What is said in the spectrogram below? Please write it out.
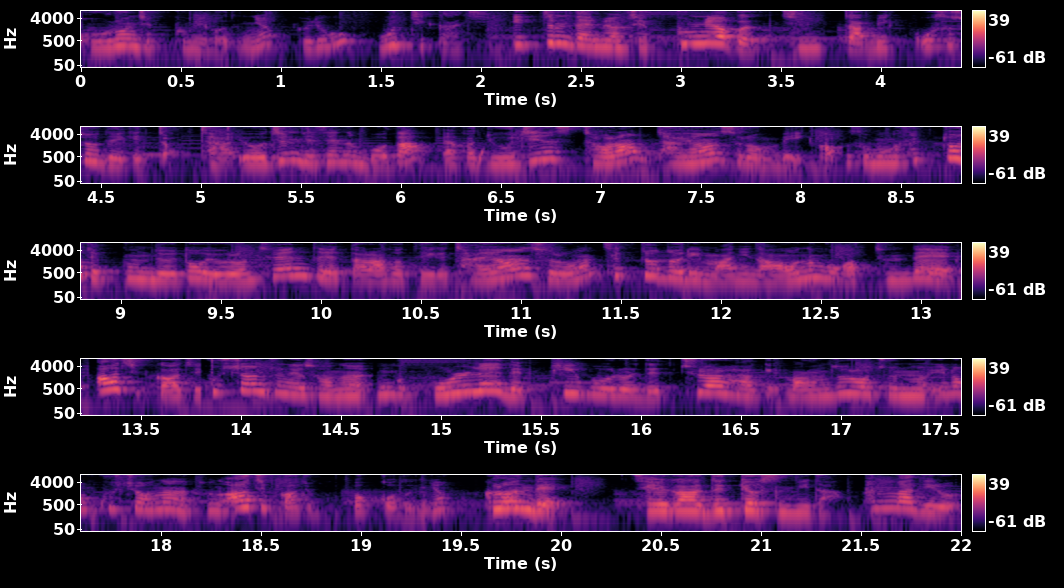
그런 제품이거든요. 그리고 무티까지 이쯤 되면 제품력은 진짜 믿고 쓰셔도 되겠죠. 자 요즘 대세는 뭐다? 약간 뉴진스처럼 자연스러운 메이크업 그래서 뭔가 색조 제품들도 이런 트렌드에 따라서 되게 자연스러운 색조들이 많이 나오는 것 같은데 아직까지 쿠션 중에서는 뭔가 본래 내 피부를 내추럴하게 만들어주는 이런 쿠션은 저는 아직까지 못 봤거든요. 그런데 제가 느꼈습니다. 한마디로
